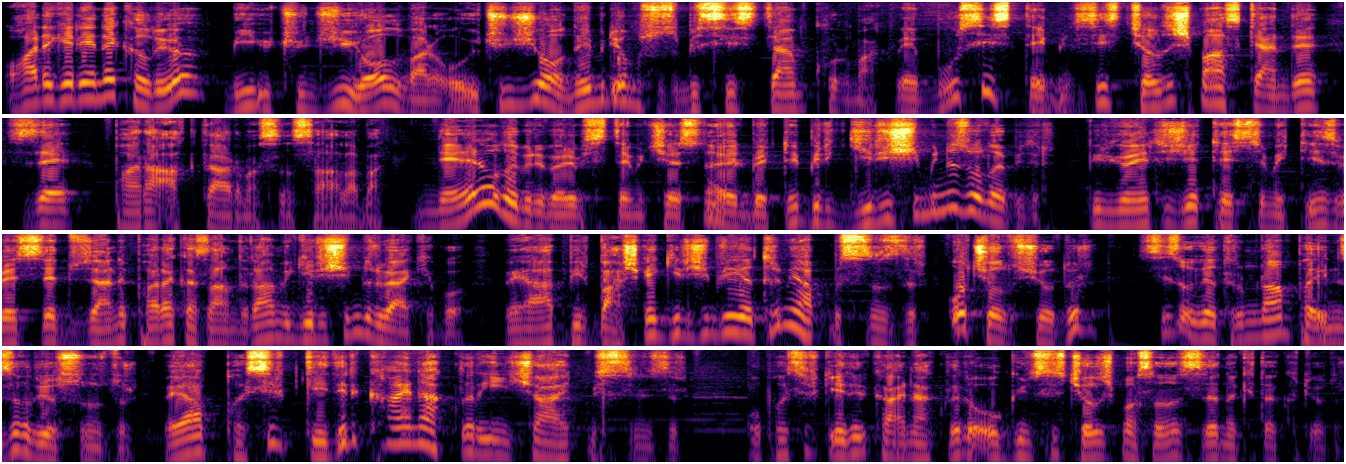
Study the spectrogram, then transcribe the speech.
O hale geriye ne kalıyor? Bir üçüncü yol var. O üçüncü yol ne biliyor musunuz? Bir sistem kurmak ve bu sistemin siz çalışmazken de size para aktarmasını sağlamak. Neler olabilir böyle bir sistem içerisinde? Elbette bir girişiminiz olabilir. Bir yöneticiye teslim ettiğiniz ve size düzenli para kazandıran bir girişimdir belki bu. Veya bir başka girişimciye yatırım yapmışsınızdır. O çalışıyordur. Siz o yatırımdan payınızı alıyorsunuzdur. Veya pasif gelir kaynakları inşa etmişsinizdir. O pasif gelir kaynakları o gün siz çalışmasanız size nakit akıtıyordur.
